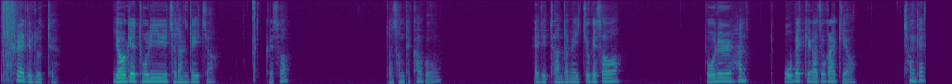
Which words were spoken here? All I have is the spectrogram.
trade route 여기에 돌이 저장되어 있죠. 그래서 일단 선택하고 edit 한 다음에 이쪽에서 돌을 한 500개 가져갈게요. 1000개?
